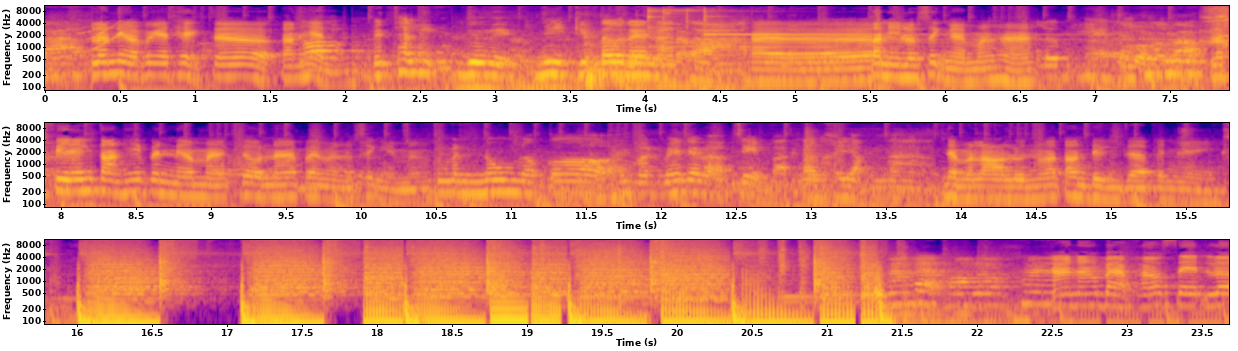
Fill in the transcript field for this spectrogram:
อแล้วเนื้อเป็นไงเท็กเจอร์ตอนเห็นเบทาลิกดูดิมีกลิตเตอร์ด้วยนะจ๊ะเออตอนนี้รู้สึกไงบ้างฮะเริ่มแห้งแล้วแล้วฟีลลิ่งตอนที่เป็นเนื้อมาร์คโดนหน้าไปมันรู้สึกไงบ้างมันนุ่มแล้วก็มันไม่ได้แบบเจ็บอะตอนขยับหน้าเดี๋ยวมารอลุ้นว่าตอนดึงจะเป็นไงางแบบเข้าเซตเล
